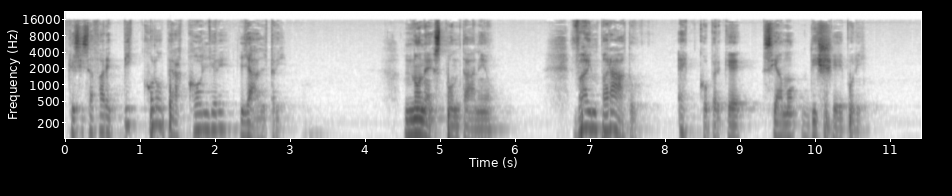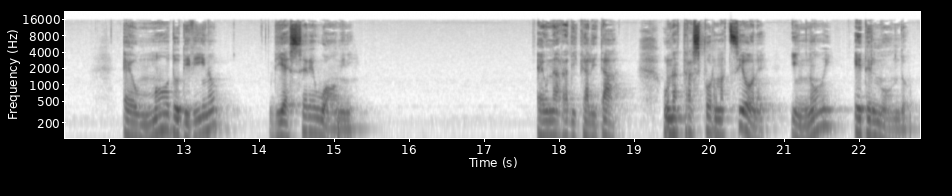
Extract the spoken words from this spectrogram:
che si sa fare piccolo per accogliere gli altri. Non è spontaneo, va imparato, ecco perché siamo discepoli. È un modo divino di essere uomini. È una radicalità, una trasformazione in noi e del mondo.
